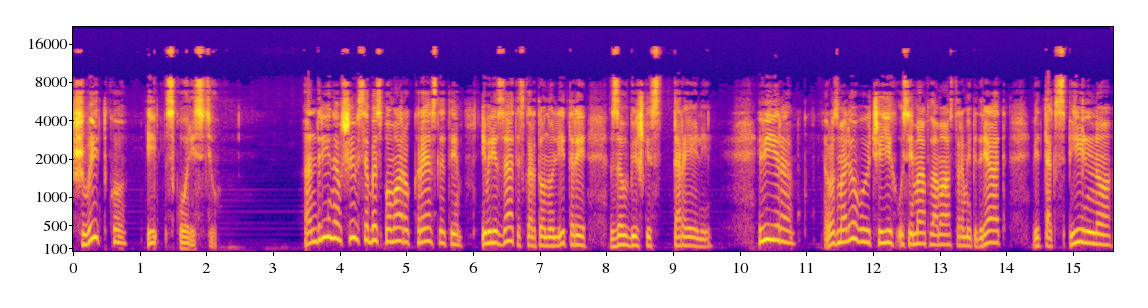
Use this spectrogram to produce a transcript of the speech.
швидко і з користю. Андрій навчився без помарок креслити і вирізати з картону літери завбільшки старелі. Віра, розмальовуючи їх усіма фламастерами підряд, відтак спільно,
